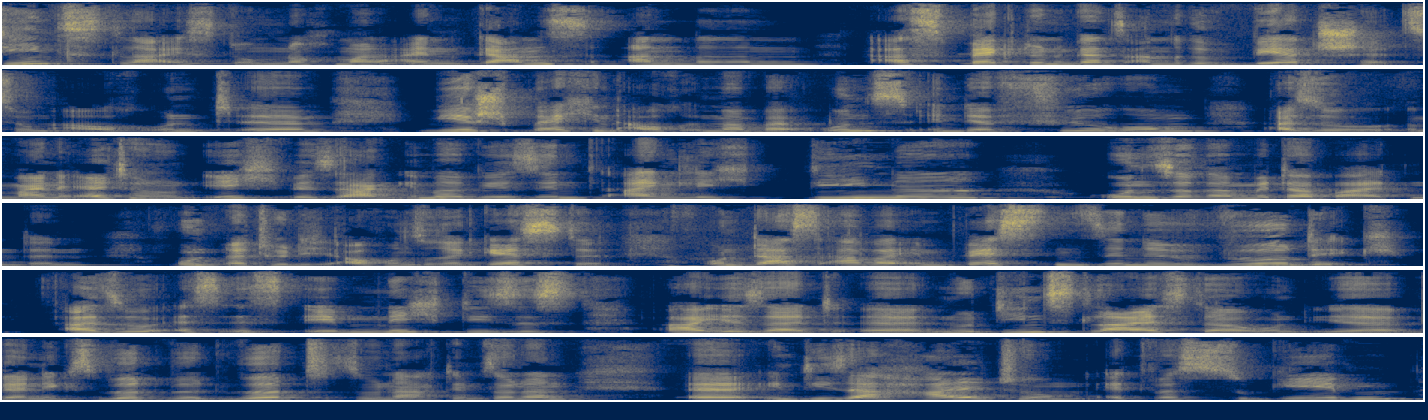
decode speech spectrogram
Dienstleistung nochmal einen ganz anderen Aspekt und eine ganz andere Wertschätzung auch. Und äh, wir sprechen auch immer bei uns in der Führung, also meine Eltern und ich, wir sagen immer, wir sind eigentlich Diener unserer Mitarbeitenden und natürlich auch unserer Gäste. Und das aber im besten Sinne würdig. Also es ist eben nicht dieses, ah, ihr seid äh, nur Dienstleister und ihr, wer nichts wird, wird, wird, so nach dem, sondern äh, in dieser Haltung etwas zu geben,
